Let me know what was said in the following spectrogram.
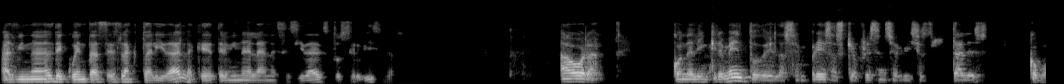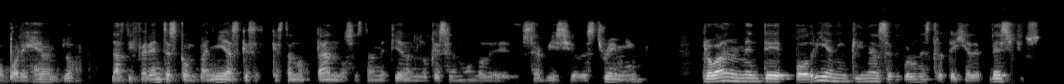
Al final de cuentas, es la actualidad la que determina la necesidad de estos servicios. Ahora, con el incremento de las empresas que ofrecen servicios digitales, como por ejemplo las diferentes compañías que, que están optando, se están metiendo en lo que es el mundo del servicio de streaming, probablemente podrían inclinarse por una estrategia de precios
